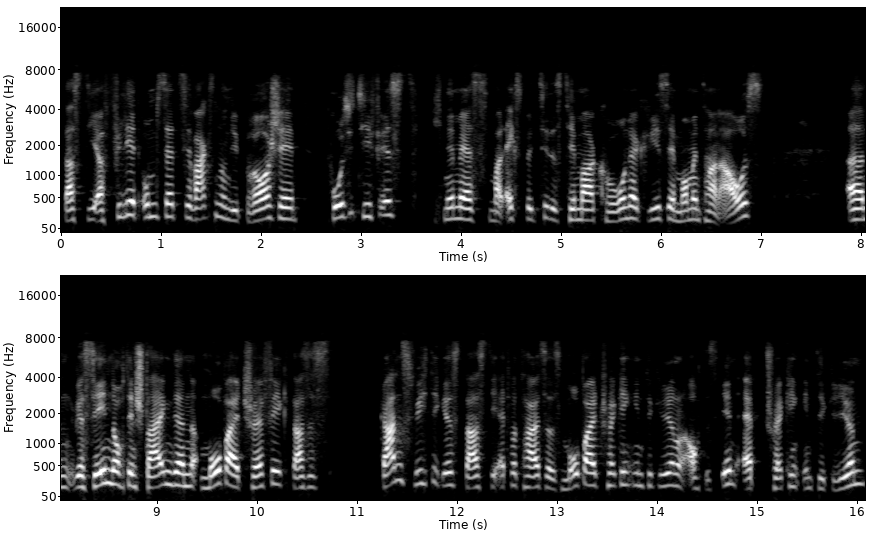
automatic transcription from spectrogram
dass die Affiliate-Umsätze wachsen und die Branche positiv ist. Ich nehme jetzt mal explizit das Thema Corona-Krise momentan aus. Ähm, wir sehen noch den steigenden Mobile-Traffic, dass es ganz wichtig ist, dass die Advertiser das Mobile-Tracking integrieren und auch das In-App-Tracking integrieren.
